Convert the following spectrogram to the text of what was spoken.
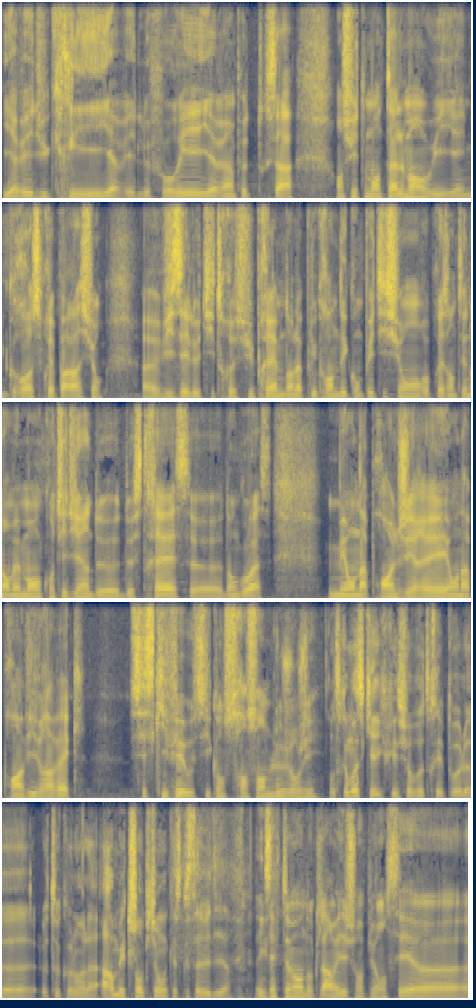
il y avait du cri, il y avait de l'euphorie, il y avait un peu de tout ça. Ensuite, mentalement, oui, il y a une grosse préparation. Euh, viser le titre suprême dans la plus grande des compétitions représente énormément au quotidien de, stress, euh, d'angoisse. Mais on apprend à le gérer et on apprend à vivre avec. C'est ce qui fait aussi qu'on se transcende le jour J. Montrez-moi ce qui a écrit sur votre épaule, euh, l'autocollant, la armée de champions, qu'est-ce que ça veut dire? Exactement, donc l'armée des champions, c'est euh,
